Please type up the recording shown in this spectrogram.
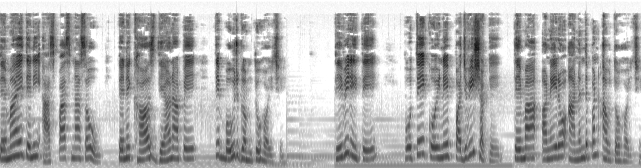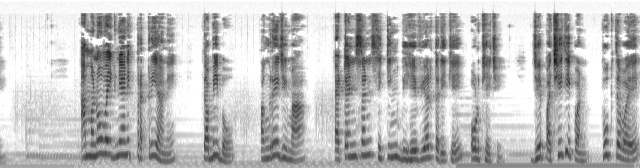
તેમાંય તેની આસપાસના સૌ તેને ખાસ ધ્યાન આપે, તે બહુ જ ગમતું હોય છે. તેવી રીતે, પોતે કોઈને પજવી શકે, તેમાં અનેરો આનંદ પણ આવતો હોય છે. આ મનોવૈજ્ઞાનિક પ્રક્રિયાને તબીબો અંગ્રેજીમાં એટેન્શન સિકિંગ બિહેવિયર તરીકે ઓળખે છે. જે પછીથી પણ પુખ્ત વયે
